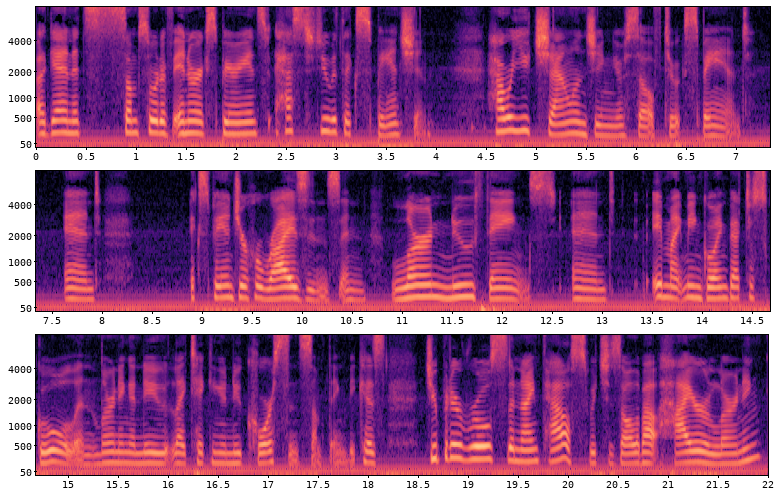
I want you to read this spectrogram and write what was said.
again, it's some sort of inner experience. It has to do with expansion. How are you challenging yourself to expand and expand your horizons and learn new things? And it might mean going back to school and learning a new, like taking a new course in something because Jupiter rules the ninth house, which is all about higher learning.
